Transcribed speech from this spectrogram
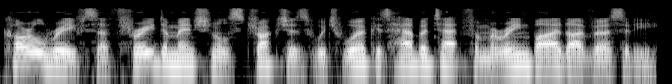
Coral reefs are three-dimensional structures which work as habitat for marine biodiversity.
